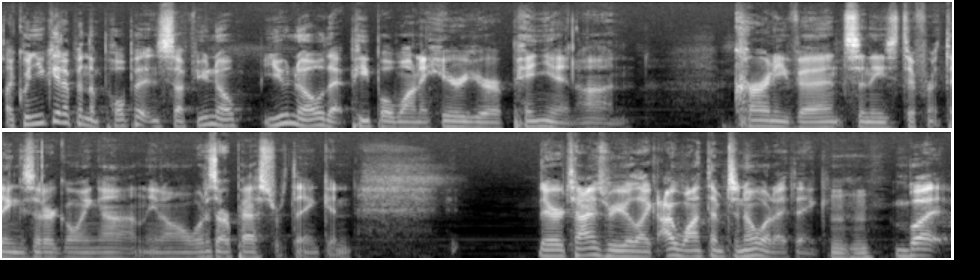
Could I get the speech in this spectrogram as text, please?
like when you get up in the pulpit and stuff, you know you know that people want to hear your opinion on current events and these different things that are going on. You know, what does our pastor think? And there are times where you're like, I want them to know what I think. But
